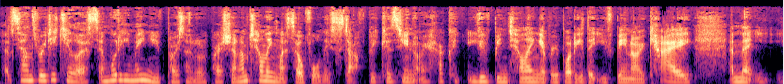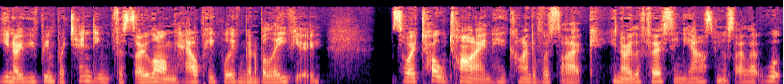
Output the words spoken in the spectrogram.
That sounds ridiculous. And what do you mean you've postnatal depression? I'm telling myself all this stuff because, you know, how could you've been telling everybody that you've been okay and that, you know, you've been pretending for so long. How are people even going to believe you? So I told Ty and he kind of was like, you know, the first thing he asked me was like, what,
